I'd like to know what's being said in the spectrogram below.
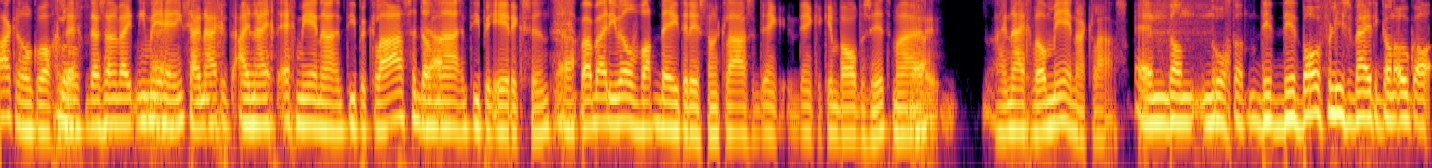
vaker ook wel gezegd. Klopt. Daar zijn wij het niet mee Nee, eens. Hij hij moet neigt, het, hij eh, neigt echt meer naar een type Klaassen dan Ja. naar een type Eriksen. Ja. Waarbij hij wel wat beter is dan Klaassen, denk, denk ik, in balbezit. Maar hij neigt wel meer naar Klaas. En dan nog dat dit, dit balverlies wijd ik dan ook al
